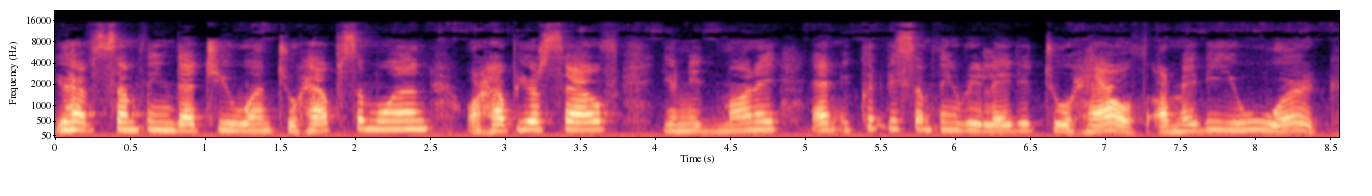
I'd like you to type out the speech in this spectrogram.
you have something that you want to help someone or help yourself you need money and it could be something related to health or maybe you work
